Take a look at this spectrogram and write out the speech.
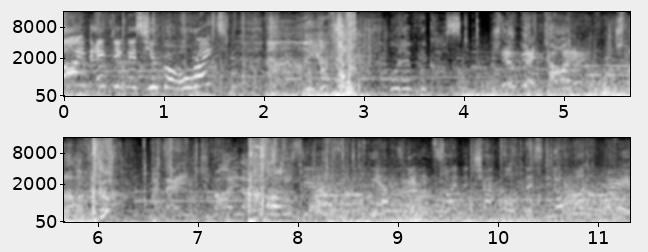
I'm ending this, Hugo, all right? I have to, whatever the cost. She'll get tired! Slaughter! Avenge Milo! Amicia, we have to get inside the chapel. There's no other way.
